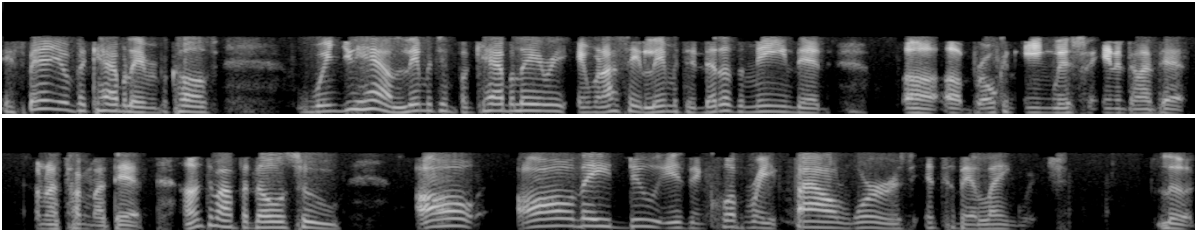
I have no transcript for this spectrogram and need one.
Expand your vocabulary because when you have limited vocabulary, and when I say limited, that doesn't mean that uh, a broken English or anything like that. I'm not talking about that. I'm talking about for those who all all they do is incorporate foul words into their language. Look,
